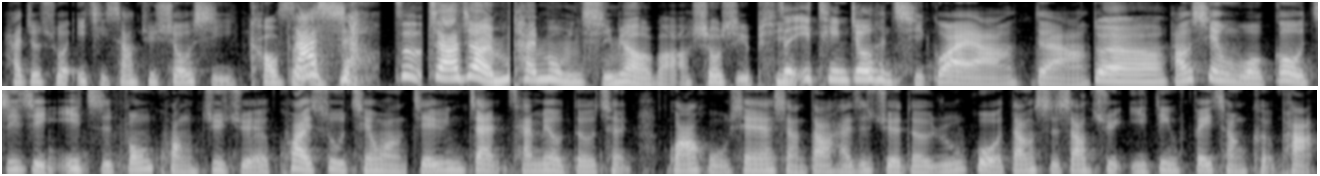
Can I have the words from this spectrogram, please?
他就说一起上去休息，靠，傻小，这家教也太莫名其妙了吧？休息个屁！这一听就很奇怪啊，对啊，对啊，好险我够机警，一直疯狂拒绝，快速前往捷运站，才没有得逞。刮胡，现在想到还是觉得，如果当时上去，一定非常可怕，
